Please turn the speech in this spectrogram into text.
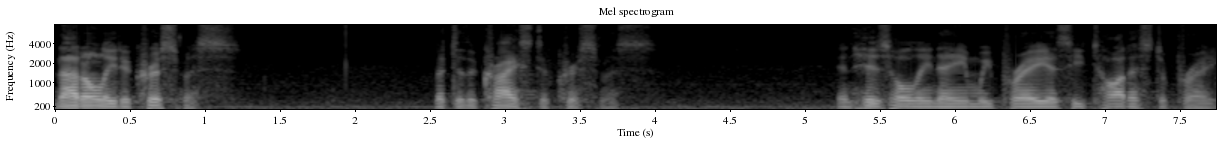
not only to Christmas, but to the Christ of Christmas. In his holy name we pray as he taught us to pray,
